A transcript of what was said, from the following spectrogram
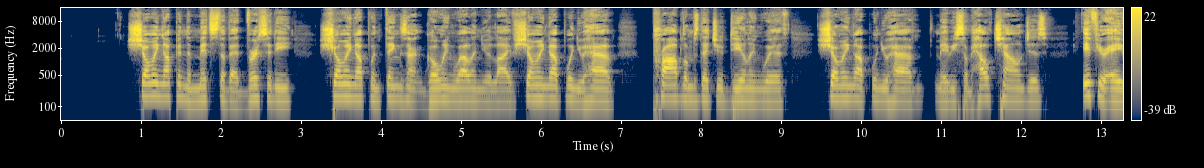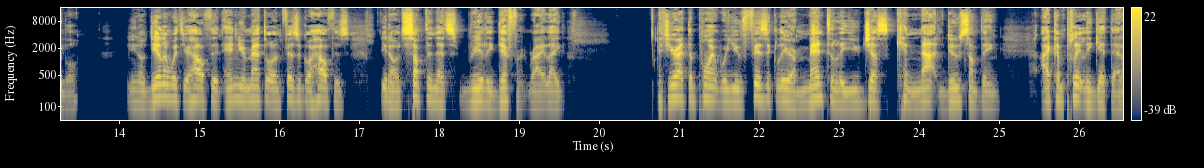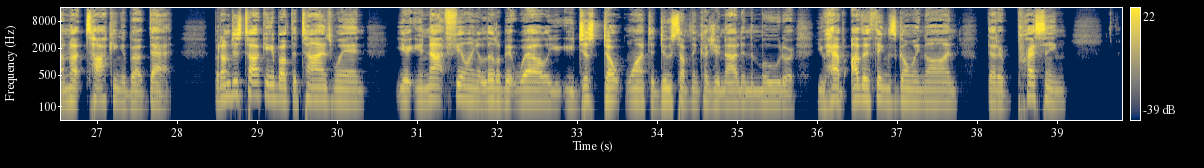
Showing up in the midst of adversity, showing up when things aren't going well in your life, showing up when you have problems that you're dealing with, showing up when you have maybe some health challenges, if you're able. You know, dealing with your health and your mental and physical health is, you know, it's something that's really different, right? Like if you're at the point where you physically or mentally you just cannot do something, I completely get that. I'm not talking about that. But I'm just talking about the times when you're you're not feeling a little bit well, you, you just don't want to do something because you're not in the mood, or you have other things going on that are pressing,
